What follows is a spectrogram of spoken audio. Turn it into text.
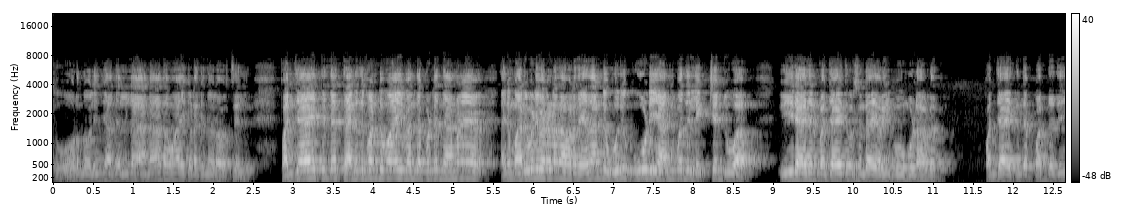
ചോർന്നൊലിഞ്ഞ് അതെല്ലാം അനാഥമായി കിടക്കുന്ന ഒരവസ്ഥയിൽ പഞ്ചായത്തിന്റെ തനത് ഫണ്ടുമായി ബന്ധപ്പെട്ട് നമ്മളെ അതിന് മറുപടി പറയണമെന്നാണ് പറഞ്ഞത്. ഏതാണ്ട് ഒരു കോടി അൻപത് ലക്ഷം രൂപ വി രാജൻ പഞ്ചായത്ത് പ്രസിഡന്റായി ഇറങ്ങി പോകുമ്പോൾ അവിടെ പഞ്ചായത്തിന്റെ പദ്ധതി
